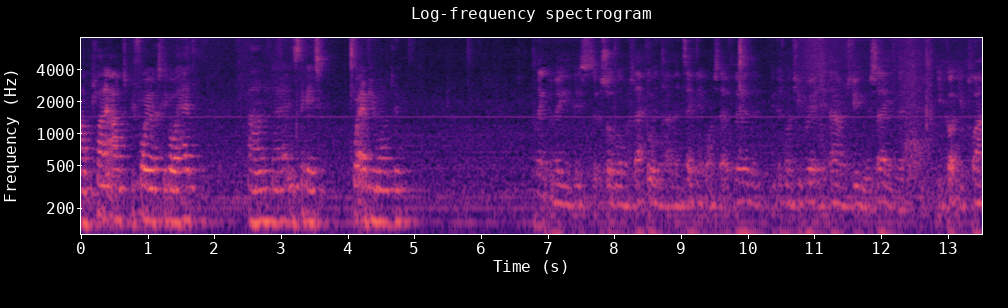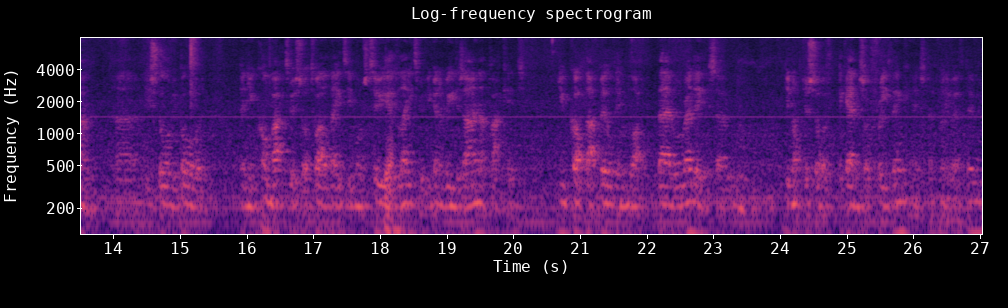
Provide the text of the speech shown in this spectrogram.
and plan it out before you actually go ahead and uh, instigate whatever you want to do. I think for me, it's sort of almost echoing that and then taking it one step further, because once you've written it down, as you were saying, that you've got your plan, uh, your storyboard, and you can come back to it sort of 12, 18 months, two years Yeah. later, if you're going to redesign that package, you've got that building block there already, so you're not just sort of, again, sort of free thinking, it's definitely worth doing.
